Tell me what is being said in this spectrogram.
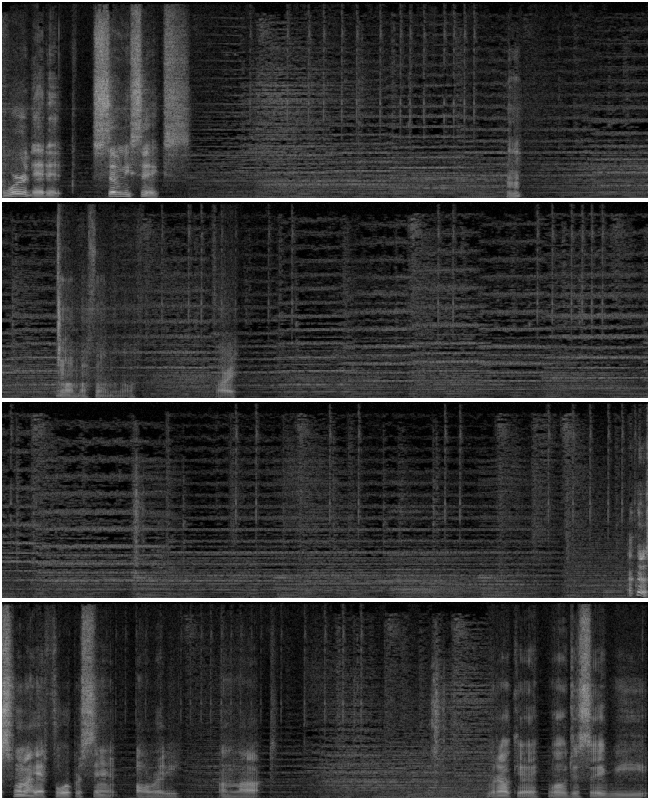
Word edit. 76. Hmm? Oh, my phone went off. Sorry. Could have sworn I had 4% already unlocked. But okay, we'll just say we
